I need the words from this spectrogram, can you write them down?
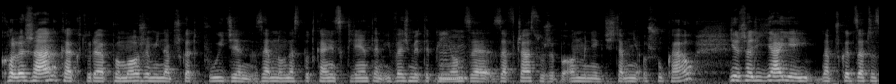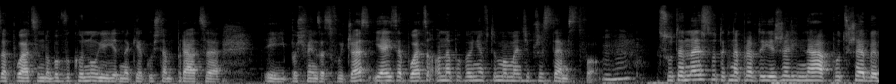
koleżanka, która pomoże mi na przykład pójdzie ze mną na spotkanie z klientem i weźmie te pieniądze zawczasu, żeby on mnie gdzieś tam nie oszukał. Jeżeli ja jej na przykład za to zapłacę, no bo wykonuje jednak jakąś tam pracę i poświęca swój czas, ja jej zapłacę, ona popełnia w tym momencie przestępstwo. Sutenerstwo tak naprawdę, jeżeli na potrzeby,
